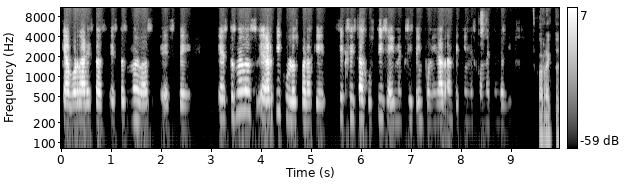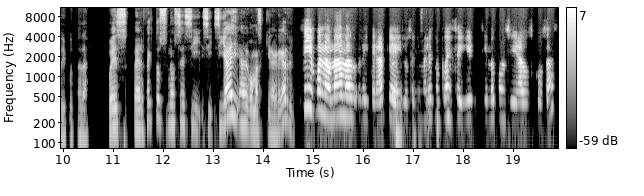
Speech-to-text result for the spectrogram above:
que abordar estas, estas nuevas, este, estos nuevos eh, artículos para que si exista justicia y no existe impunidad ante quienes cometen delitos. Correcto, diputada. Pues perfectos, no sé si, si, si hay algo más que quiera agregar. Sí, bueno, nada más reiterar que los animales no pueden seguir siendo considerados cosas,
